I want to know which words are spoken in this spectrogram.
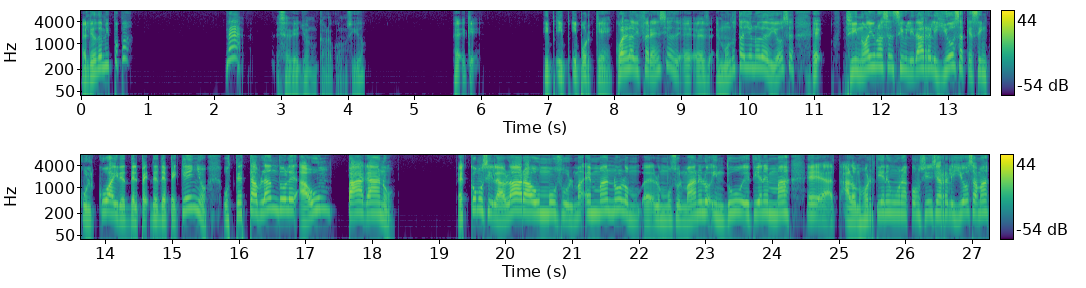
¿El Dios de mi papá? Nah, ese Dios yo nunca lo he conocido. Eh, ¿Qué? ¿Y, por qué? ¿Cuál es la diferencia? Eh, eh, el mundo está lleno de dioses. Eh, si no hay una sensibilidad religiosa que se inculcó ahí desde, desde pequeño, usted está hablándole a un pagano. Es como si le hablara a un musulmán. Es más, no, los, musulmanes y los hindúes tienen más, a, lo mejor tienen una conciencia religiosa más.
